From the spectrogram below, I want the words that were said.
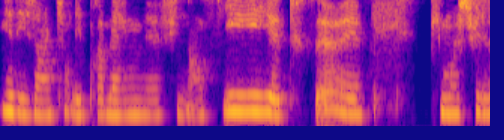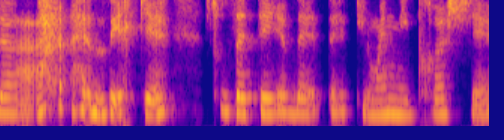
il y a des gens qui ont des problèmes financiers, tout ça. puis moi, je suis là à, dire que je trouve ça terrible d'être loin de mes proches euh,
